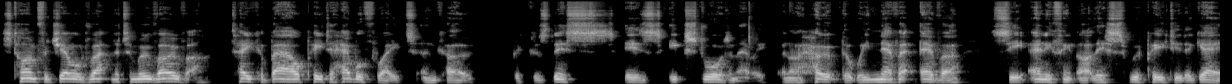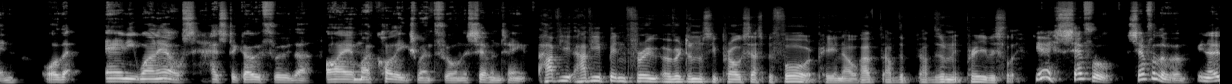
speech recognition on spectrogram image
it's time for Gerald Ratner to move over, take a bow, Peter Hebblethwaite and co, because this is extraordinary, and I hope that we never ever see anything like this repeated again, or that anyone else has to go through that I and my colleagues went through on the 17th. Have you have you been through a redundancy process before at P&O? Have have, the, have they done it previously? Yes, several, several of them. You know,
